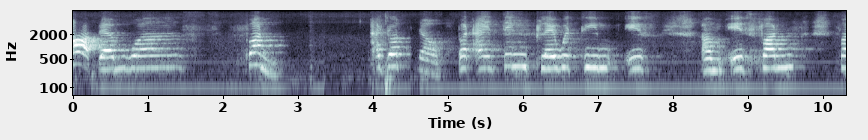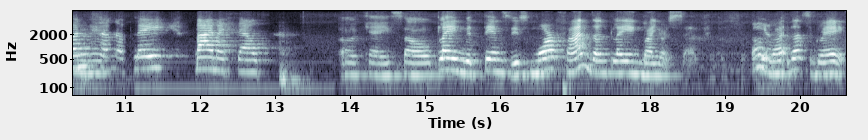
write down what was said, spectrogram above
of them was fun. I don't know, but I think play with team is um is fun. Fun than to play by myself. Okay, so playing with teams is more fun than playing by yourself. All Yeah. right, that's great.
